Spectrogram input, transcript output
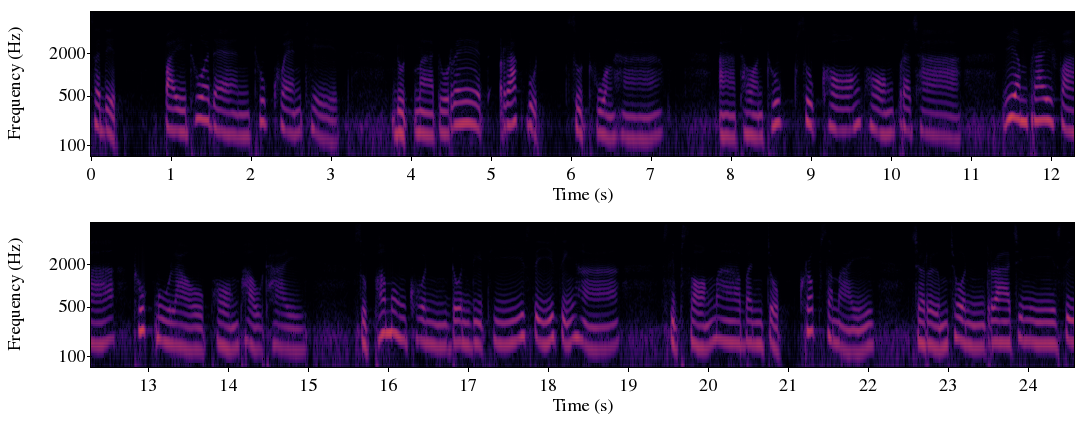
เสด็จไปทั่วแดนทุกแคว้นเขต ดุดมาตุเรศ รักบุตรสุดห่วงหา อาทรทุกสุขของผองประชา เยี่ยมไพร่ฟ้าทุกหมู่เหล่าผองเผ่าไทย สุภมงคลดนดีทีสีสิงหาสิบสองมาบรรจบครบสมัย เฉลิมชน ราชินีสี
